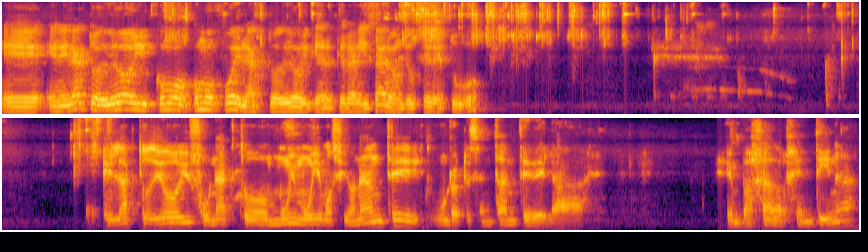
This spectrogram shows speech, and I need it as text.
Eh, en el acto de hoy, ¿cómo, ¿cómo fue el acto de hoy que, que realizaron, que usted estuvo? El acto de hoy fue un acto muy, muy emocionante. un representante de la Embajada Argentina,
